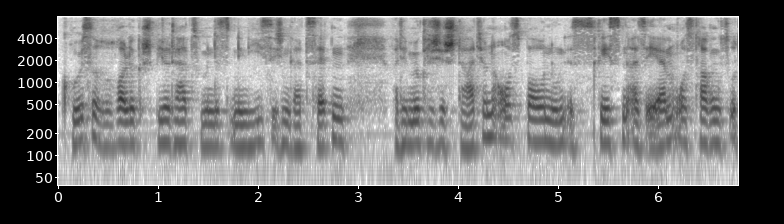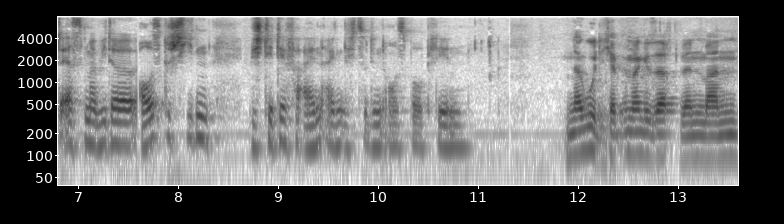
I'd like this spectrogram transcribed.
größere Rolle gespielt hat, zumindest in den hiesigen Gazetten, war der mögliche Stadionausbau. Nun ist Dresden als EM-Austragungsort erstmal wieder ausgeschieden. Wie steht der Verein eigentlich zu den Ausbauplänen? Na gut, ich habe immer gesagt, wenn man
